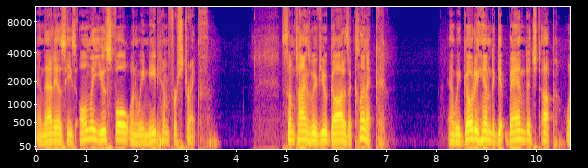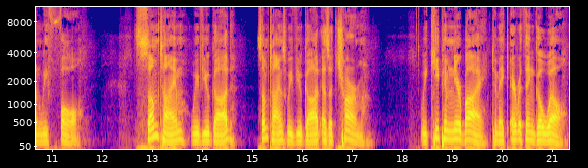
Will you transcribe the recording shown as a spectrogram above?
and that is, He's only useful when we need Him for strength. Sometimes we view God as a clinic, and we go to Him to get bandaged up when we fall. Sometime we view God Sometimes we view God as a charm. We keep him nearby to make everything go well.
